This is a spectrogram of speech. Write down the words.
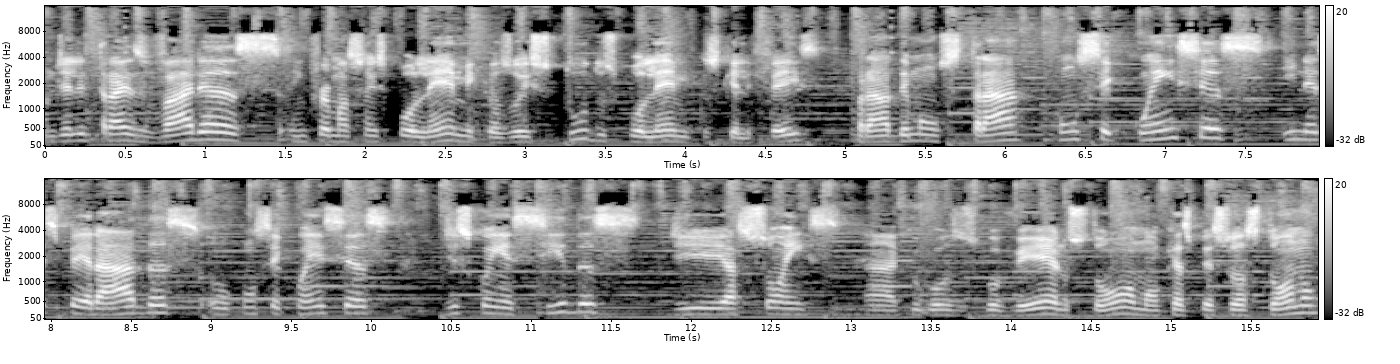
onde ele traz várias informações polêmicas ou estudos polêmicos que ele fez para demonstrar consequências inesperadas ou consequências desconhecidas de ações ah, que os governos tomam, que as pessoas tomam,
